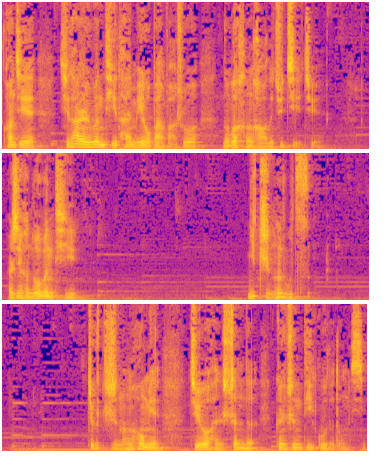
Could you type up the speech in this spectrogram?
况且其他人问题他也没有办法说能够很好的去解决，而且很多问题你只能如此。这个只能后面就有很深的根深蒂固的东西，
